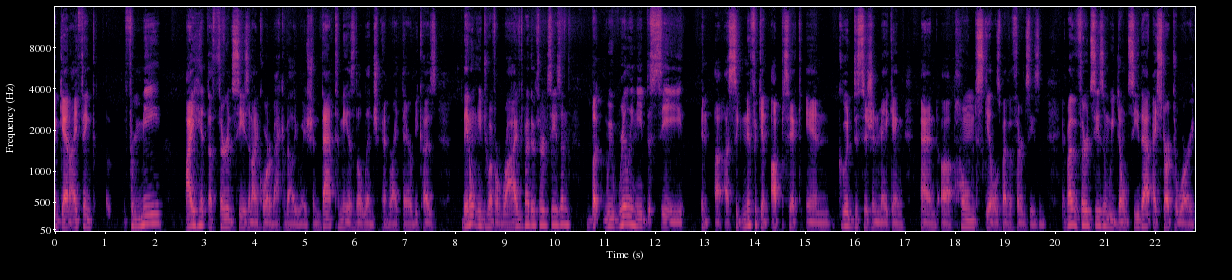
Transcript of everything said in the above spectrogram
again, I think for me, I hit the third season on quarterback evaluation. That to me is the linchpin right there because they don't need to have arrived by their third season, but we really need to see an, a, a significant uptick in good decision making and uh, honed skills by the third season. If by the third season we don't see that, I start to worry.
